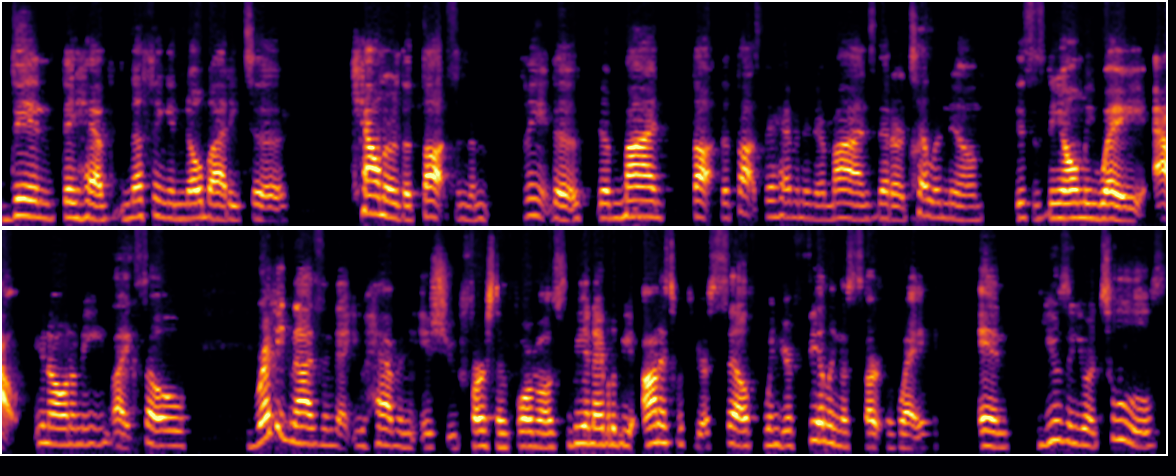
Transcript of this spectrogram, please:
then they have nothing and nobody to counter the thoughts and the thing the the mind thought the thoughts they're having in their minds that are telling them this is the only way out you know what i mean like so recognizing that you have an issue first and foremost being able to be honest with yourself when you're feeling a certain way and using your tools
